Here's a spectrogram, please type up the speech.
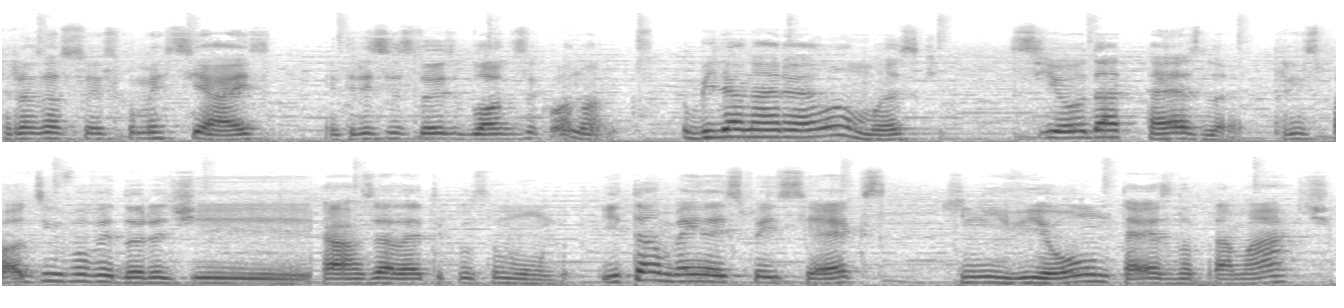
transações comerciais entre esses dois blocos econômicos. O bilionário Elon Musk, CEO da Tesla, principal desenvolvedora de carros elétricos do mundo, e também da SpaceX, que enviou um Tesla para Marte,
